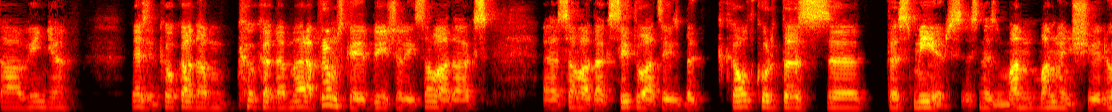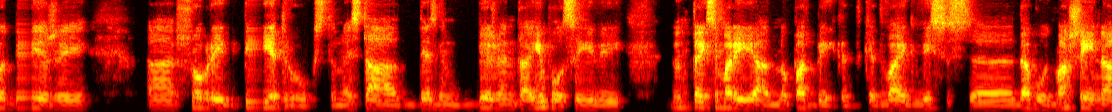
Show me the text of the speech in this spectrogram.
tā viņa, nezinu, kaut kādā, kaut kādā mērā, protams, ka ir bijuši arī savādāks, eh, savādākas situācijas, bet kaut kur tas, eh, tas miers, es nezinu, man, man viņš ļoti bieži eh, šobrīd pietrūkst, un es tā diezgan bieži vien tā impulsīvi, nu, teiksim, arī, jā, nu pat bija, kad, kad vajag visus eh, dabūt mašīnā,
